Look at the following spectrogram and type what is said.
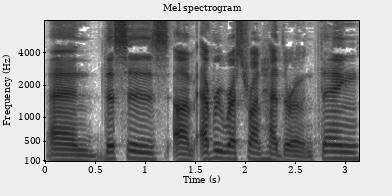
And this is um, every restaurant had their own thing.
